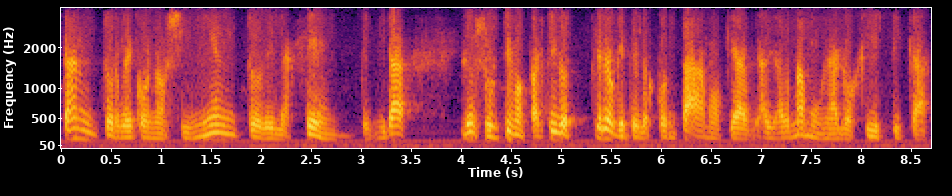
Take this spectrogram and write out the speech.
tanto reconocimiento de la gente. Mirá, los últimos partidos, creo que te los contamos, que armamos una logística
